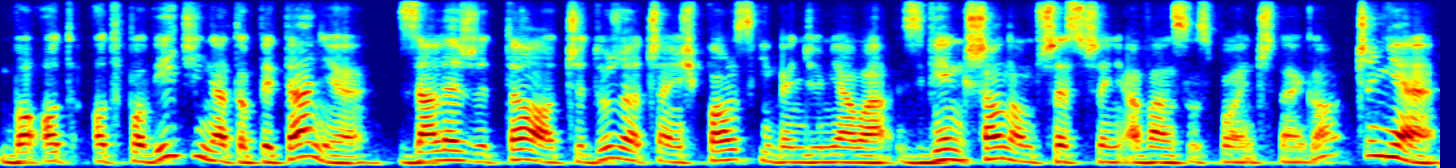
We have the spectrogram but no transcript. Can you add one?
Bo od odpowiedzi na to pytanie zależy to, czy duża część Polski będzie miała zwiększoną przestrzeń awansu społecznego, czy nie,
